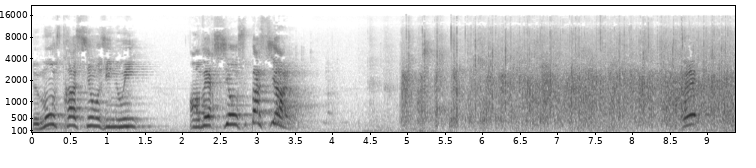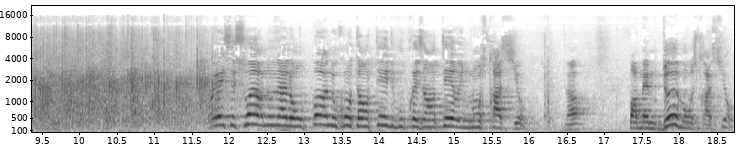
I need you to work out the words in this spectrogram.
de monstrations inouïes en version spatiale. Oui, ce soir, nous n'allons pas nous contenter de vous présenter une monstration. Non, pas même deux monstrations,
